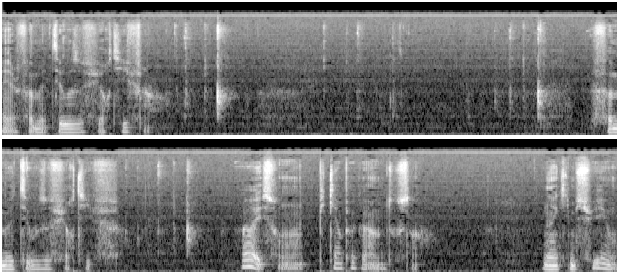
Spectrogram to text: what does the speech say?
Et le fameux Théo the furtif là. Le fameux Théo the furtif. Ah, ils sont piqués un peu quand même, tout ça. Il y en a un qui me suit ou.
